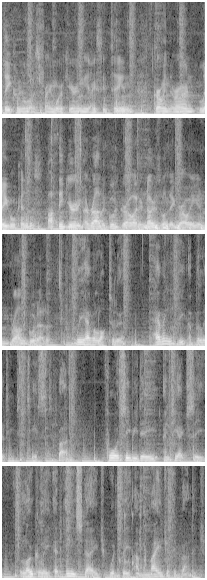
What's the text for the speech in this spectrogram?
decriminalised framework here in the ACT and growing their own legal cannabis. I think you're a rather good grower who knows what they're growing and rather good at it. We have a lot to learn. Having the ability to test bud for CBD and THC locally at any stage would be a major advantage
